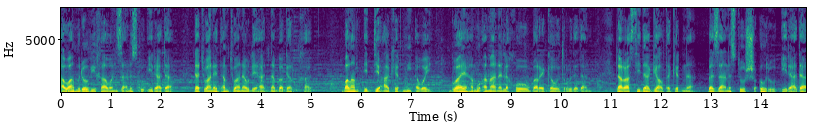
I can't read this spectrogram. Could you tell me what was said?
ئەوا مرۆڤی خاوەن زانست و ئیرادە دەتوانێت ئەم توانا و لێهاتنە بەگەڕ بخات. بەڵام ئیدیعا کردنی ئەوەی گوایە هەموو ئەمانە لە خۆ و بەڕێکەوت ڕوودەدەن، لە ڕاستیدا گاڵتەکردنە، بە زانست و شعور و ئیرادە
